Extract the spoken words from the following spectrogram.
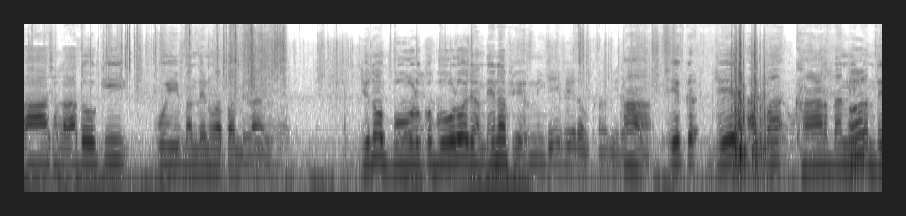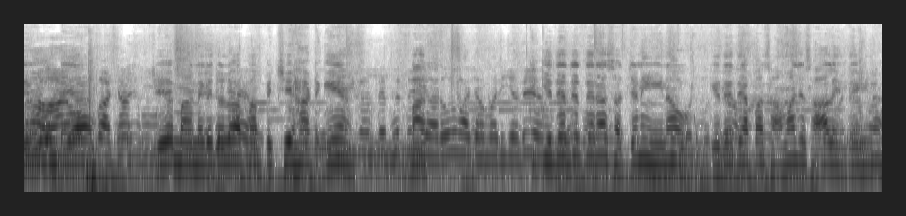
ਆਸ ਲਾ ਦੋ ਕਿ ਕੋਈ ਬੰਦੇ ਨੂੰ ਆਪਾਂ ਮਿਲਾਂਗੇ। ਜਦੋਂ ਬੋਲ ਕਬੋਲ ਹੋ ਜਾਂਦੇ ਨਾ ਫਿਰ ਨਹੀਂ। ਇਹ ਫੇਰ ਔਖਾ ਵੀਰ। ਹਾਂ ਇੱਕ ਜੇ ਆਪਾਂ ਖਾਨਦਾਨੀ ਬੰਦੇ ਹੁੰਦੇ ਆ ਜੇ ਮੰਨ ਕੇ ਚਲੋ ਆਪਾਂ ਪਿੱਛੇ ਹਟ ਗਏ ਆ ਬਸ। ਆਵਾਜ਼ਾਂ ਮਾਰੀ ਜਾਂਦੇ ਕਿ ਕਿਤੇ ਤੇ ਤੇਰਾ ਸੱਜਣ ਹੀ ਨਾ ਹੋ ਕਿਤੇ ਤੇ ਆਪਾਂ ਸਾਹਾਂ 'ਚ ਸਾਹ ਲੈਂਦੇ ਸੀ ਨਾ।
